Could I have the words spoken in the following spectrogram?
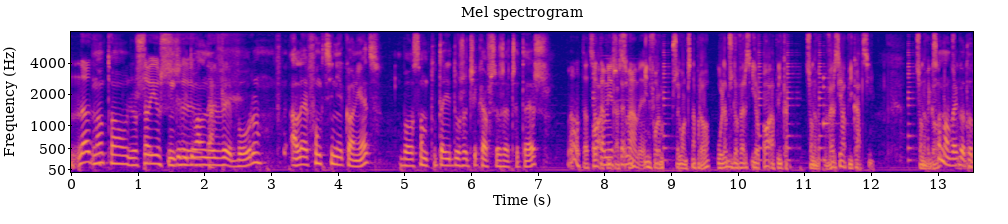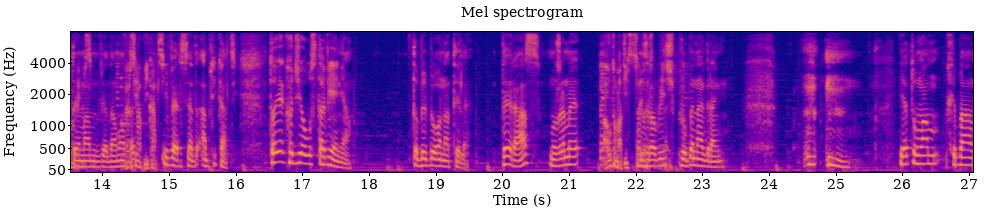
No, No to już, To już, indywidualny y, tak. wybór, ale funkcji nie koniec, bo są tutaj dużo ciekawsze rzeczy też. No to co O tam jeszcze mamy? Inform. Przełącz na pro. Ulepsz do wersji o aplikacji. Co nowe? Wersja aplikacji. Co nowego? Co nowego tutaj mam, wiadomo. Wersja tak? aplikacji. I wersja aplikacji. To jak chodzi o ustawienia, to by było na tyle. Teraz możemy zrobić próbę nagrań. Ja tu mam chyba,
